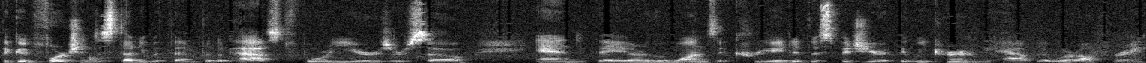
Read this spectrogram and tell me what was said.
the, good fortune to study with them for the past four years or so, and they are the ones that created the spagyric that we currently have that we're offering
